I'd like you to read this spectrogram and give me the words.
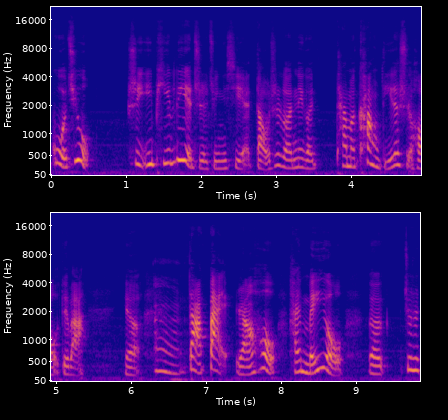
过旧，是一批劣质军械，导致了那个他们抗敌的时候，对吧？呃，嗯大败，然后还没有呃，就是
